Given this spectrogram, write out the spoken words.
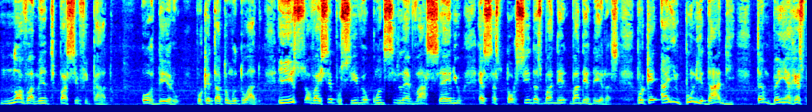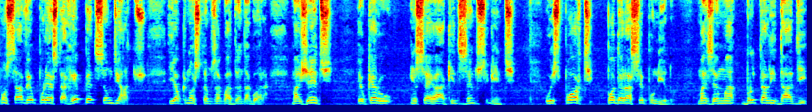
novamente pacificado ordeiro, porque está tumultuado. E isso só vai ser possível quando se levar a sério essas torcidas baderneiras, porque a impunidade também é responsável por esta repetição de atos. E é o que nós estamos aguardando agora. Mas, gente, eu quero encerrar aqui dizendo o seguinte: o esporte poderá ser punido, mas é uma brutalidade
